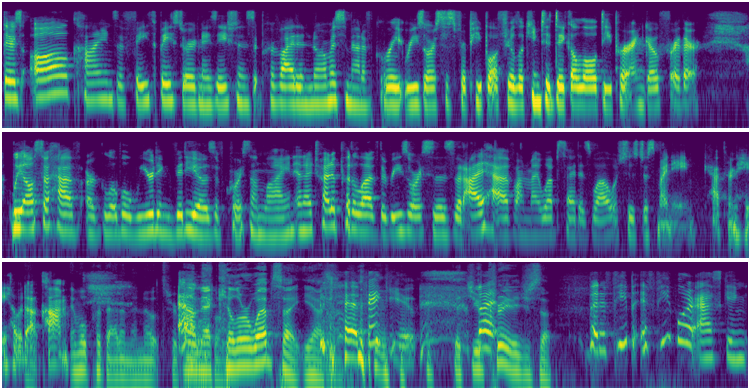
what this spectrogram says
there's all kinds of faith based organizations that provide an enormous amount of great resources for people if you're looking to dig a little deeper and go further. We also have our global weirding videos, of course, online, and I try to put a lot of the resources that I have on my website as well, which is just my name, katharinehayhoe.com. And we'll put that in the notes for oh. on that killer website. Yeah, thank you. that you but, created yourself. But if people if people are asking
